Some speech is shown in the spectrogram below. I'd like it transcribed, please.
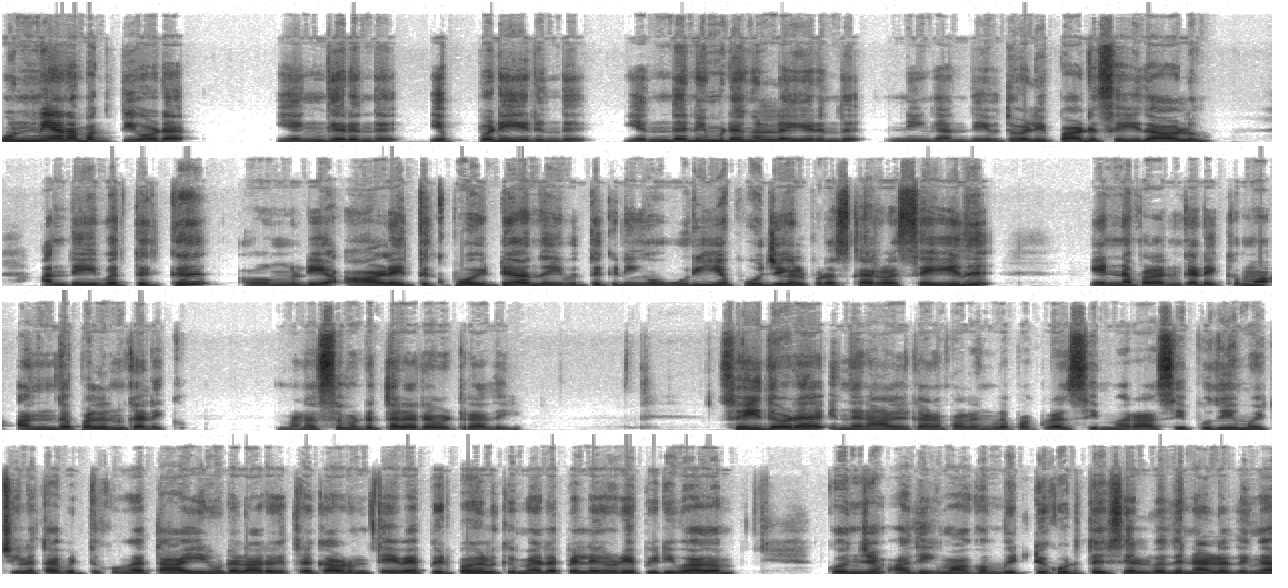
உண்மையான பக்தியோட எங்கிருந்து எப்படி இருந்து எந்த நிமிடங்கள்ல இருந்து நீங்க அந்த தெய்வத்தை வழிபாடு செய்தாலும் அந்த தெய்வத்துக்கு அவங்களுடைய ஆலயத்துக்கு போயிட்டு அந்த தெய்வத்துக்கு நீங்க உரிய பூஜைகள் புரஸ்காரங்களை செய்து என்ன பலன் கிடைக்குமோ அந்த பலன் கிடைக்கும். மனசை மட்டும் தளர விட்டுறாதீங்க. ஸோ இதோட இந்த நாளுக்கான பலன்களை பார்க்கலாம். சிம்ம ராசி புதிய முயற்சிகளை தவிர்த்துக்கோங்க. தாயின் உடல் ஆரோக்கியத்தில் கவனம் தேவை. பிற்பகலுக்கு மேலே பிள்ளைகளுடைய பிடிவாதம் கொஞ்சம் அதிகமாகும். விட்டு கொடுத்து செல்வது நல்லதுங்க.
